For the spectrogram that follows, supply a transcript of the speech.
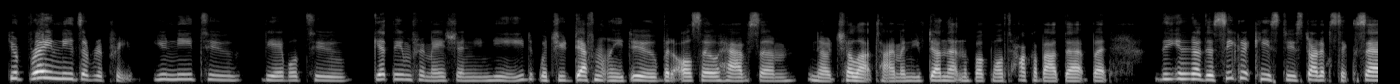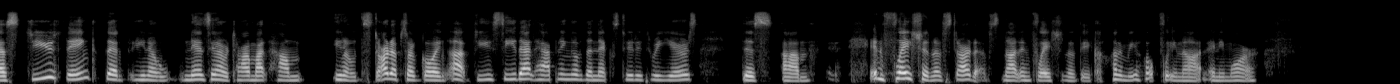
your brain needs a reprieve. You need to be able to get the information you need, which you definitely do, but also have some, you know, chill out time. And you've done that in the book. And we'll talk about that. But the, you know, the secret keys to startup success. Do you think that, you know, Nancy and I were talking about how, you know, startups are going up. Do you see that happening over the next two to three years? This um, inflation of startups, not inflation of the economy. Hopefully, not anymore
